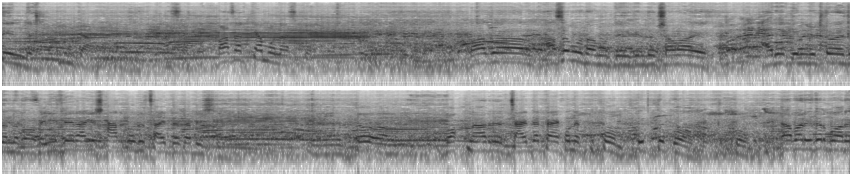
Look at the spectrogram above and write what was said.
তিনটা। বাজার কেমন আজকে? বাজার আছে মোটামুটি কিন্তু সবাই আগে কিনবে তো এই জন্য ঈদের আগে সার গরুর চাহিদাটা বেশি। তো বকনার চাহিদাটা এখন একটু কম। একটু কম। একটু কম। আবার ঈদের পরে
